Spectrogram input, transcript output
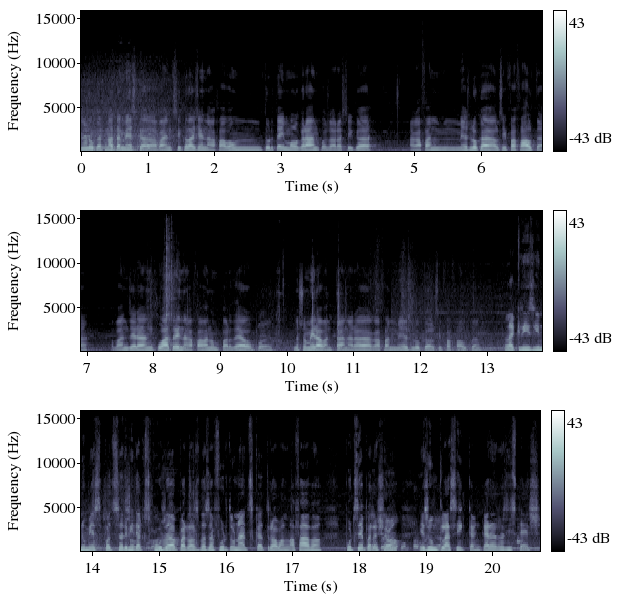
El que es nota més que abans sí que la gent agafava un tortell molt gran, doncs ara sí que agafen més el que els hi fa falta. Abans eren 4 i n'agafaven un per 10, doncs no s'ho miraven tant, ara agafen més el que els hi fa falta. La crisi només pot servir d'excusa per als desafortunats que troben la fava. Potser per això és un clàssic que encara resisteix.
